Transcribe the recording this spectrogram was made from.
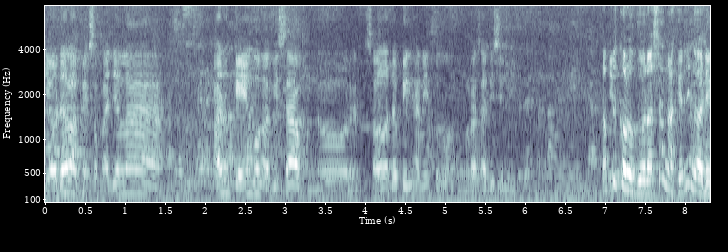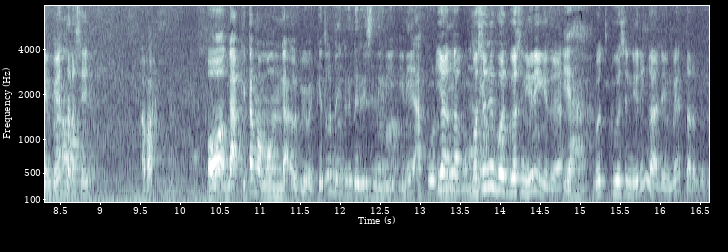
ya udahlah besok aja lah. Aduh kayaknya gua nggak bisa mundur. Selalu ada pilihan itu aku ngerasa di sini. Tapi kalau gue rasa akhirnya nggak ada yang better sih. Apa? Oh nggak kita ngomong nggak lebih baik. Kita lebih dari diri sendiri. Ini aku ya lebih nggak maksudnya buat gue sendiri gitu ya. Iya. buat gue sendiri nggak ada yang better gitu.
